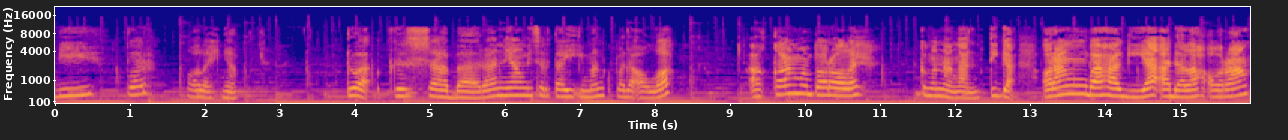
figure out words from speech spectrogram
diperolehnya. Dua, kesabaran yang disertai iman kepada Allah akan memperoleh kemenangan. Tiga, orang bahagia adalah orang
